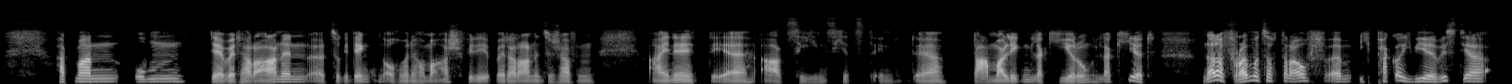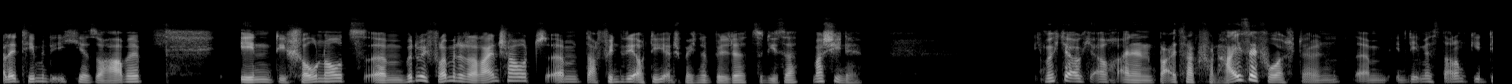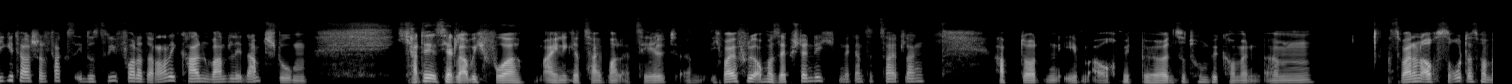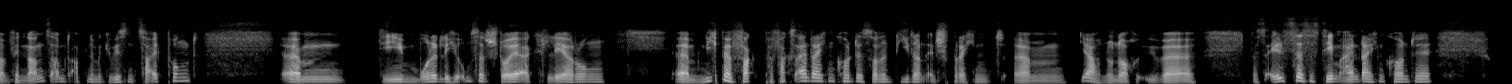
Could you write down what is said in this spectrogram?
hat man, um der Veteranen, äh, zu gedenken, auch um eine Hommage für die Veteranen zu schaffen, eine der A10s jetzt in der damaligen Lackierung lackiert. Na, da freuen wir uns auch drauf. Ähm, ich packe euch, wie ihr wisst ja, alle Themen, die ich hier so habe, in die Shownotes. Ähm, würde mich freuen, wenn ihr da reinschaut. Ähm, da findet ihr auch die entsprechenden Bilder zu dieser Maschine. Ich möchte euch auch einen Beitrag von Heise vorstellen, ähm, in dem es darum geht, digital statt Fax, Industrie fordert radikalen Wandel in Amtsstuben. Ich hatte es ja, glaube ich, vor einiger Zeit mal erzählt. Ähm, ich war ja früher auch mal selbstständig eine ganze Zeit lang, habe dort eben auch mit Behörden zu tun bekommen. Ähm, es war dann auch so, dass man beim Finanzamt ab einem gewissen Zeitpunkt ähm, die monatliche Umsatzsteuererklärung ähm, nicht per Fax per Fax einreichen konnte, sondern die dann entsprechend, ähm, ja, nur noch über das Elster-System einreichen konnte.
